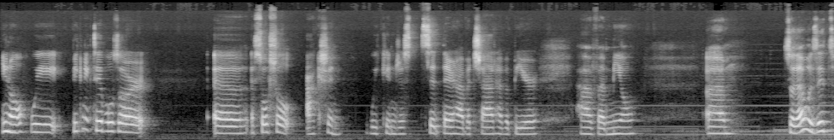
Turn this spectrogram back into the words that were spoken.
you know we picnic tables are a, a social action. We can just sit there, have a chat, have a beer, have a meal. Um, so that was it.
